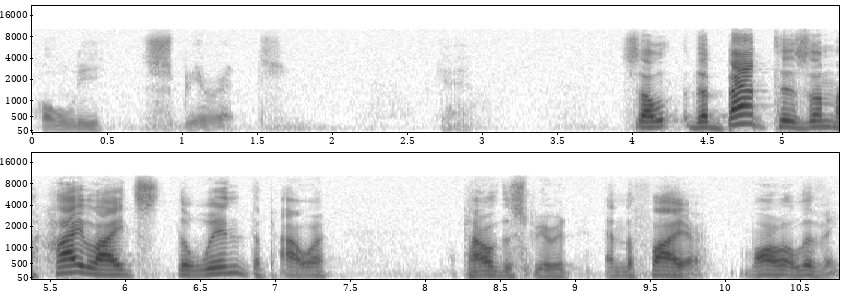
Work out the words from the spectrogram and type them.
Holy Spirit. Okay. So the baptism highlights the wind, the power, the power of the Spirit, and the fire, moral living.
